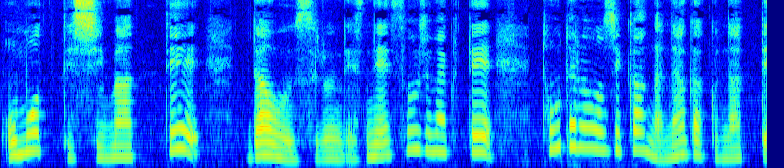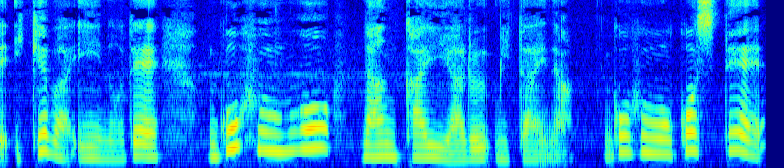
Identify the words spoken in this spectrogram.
思ってしまってダウンするんですね。そうじゃなくてトータルの時間が長くなっていけばいいので5分を何回やるみたいな5分起こして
